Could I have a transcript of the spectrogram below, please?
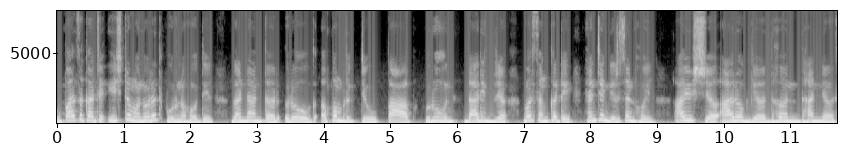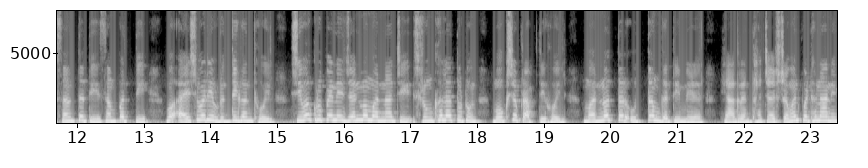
उपासकाचे इष्ट मनोरथ पूर्ण होतील. गंडांतर रोग अपमृत्यू पाप ऋण दारिद्र्य व संकटे ह्यांचे निरसन होईल. आयुष्य आरोग्य धन धान्य संतती संपत्ती व ऐश्वर वृद्धिगंत होईल. शिवकृपेने जन्म मरणाची शृंखला तुटून मोक्षप्राप्ती होईल. मरणोत्तर उत्तम गती मिळेल. ह्या ग्रंथाच्या श्रवण पठनाने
